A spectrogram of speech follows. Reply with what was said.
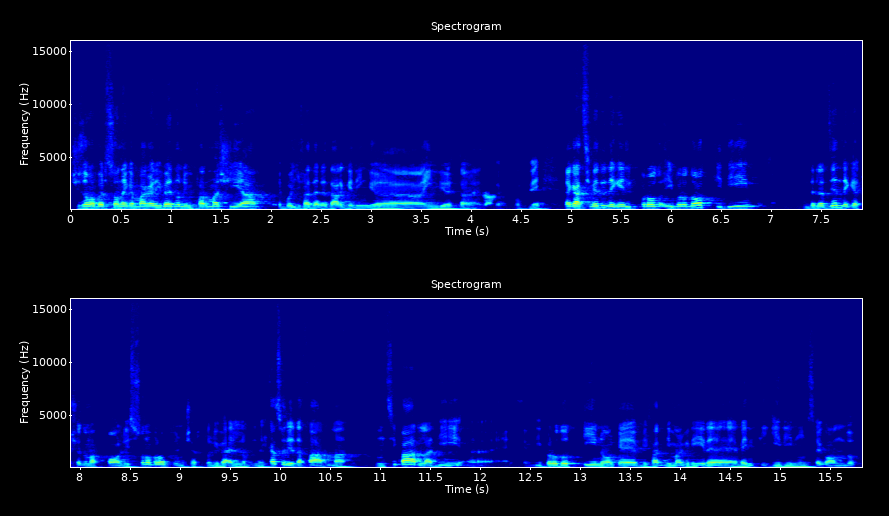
ci sono persone che magari vedono in farmacia e voi gli fate retargeting uh, indirettamente. Okay? Ragazzi, vedete che pro- i prodotti di, delle aziende che accedono a Polis sono prodotti di un certo livello. Nel caso di Etafarma non si parla di, eh, di prodottino che vi fa dimagrire 20 kg in un secondo,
